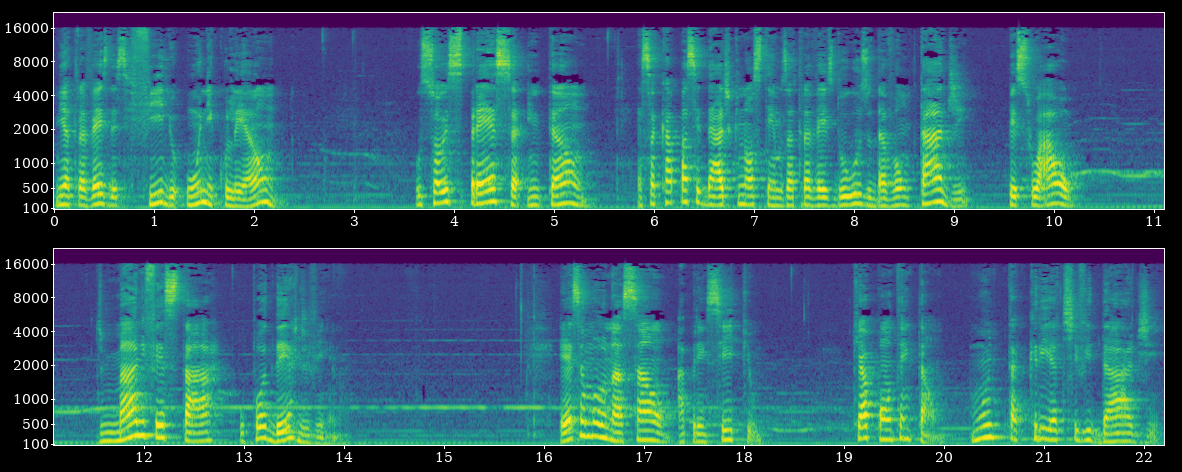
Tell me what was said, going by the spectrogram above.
E através desse filho único leão, o sol expressa, então, essa capacidade que nós temos através do uso da vontade pessoal de manifestar o poder divino. Essa é uma lunação, a princípio, que aponta então muita criatividade,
